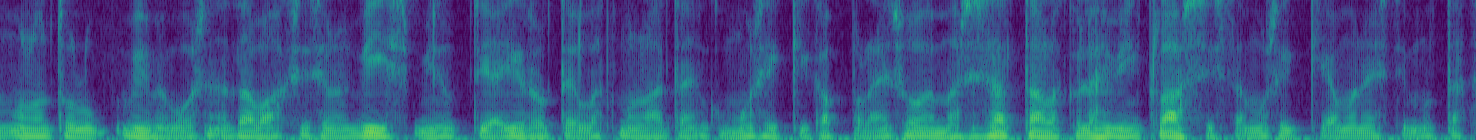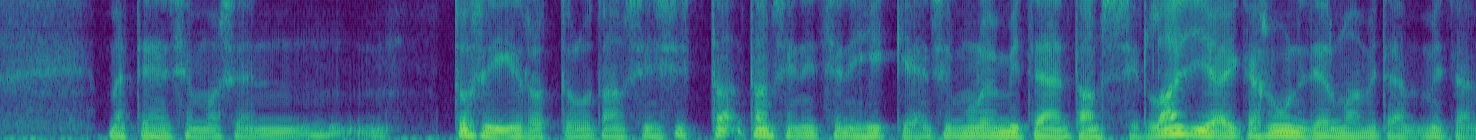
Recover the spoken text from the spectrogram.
mulla on tullut viime vuosina tavaksi semmoinen viisi minuuttia irrotella, että mulla laitan jonkun musiikkikappaleen soimaan. Se saattaa olla kyllä hyvin klassista musiikkia monesti, mutta mä teen semmoisen tosi irrottelutanssin, siis tanssin itseni hikeen. Siis mulla ei ole mitään tanssilajia eikä suunnitelmaa, mitä, mitä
